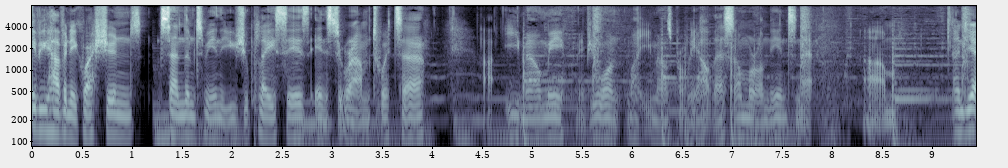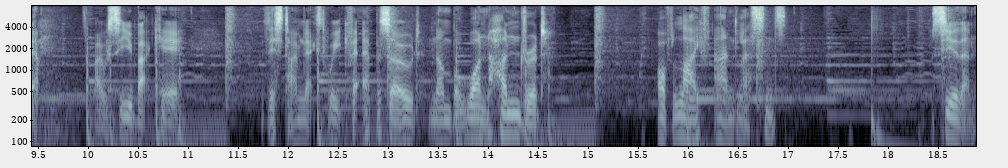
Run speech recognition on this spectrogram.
if you have any questions, send them to me in the usual places Instagram, Twitter, uh, email me if you want. My email's probably out there somewhere on the internet. Um, and yeah, I will see you back here this time next week for episode number 100 of Life and Lessons. See you then.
